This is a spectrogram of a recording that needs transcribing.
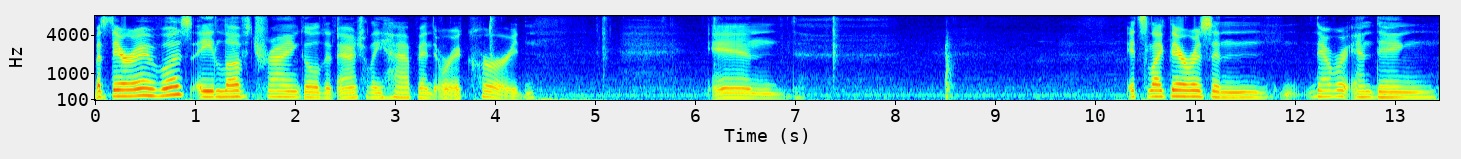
But there was a love triangle that actually happened or occurred. And it's like there was a never ending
